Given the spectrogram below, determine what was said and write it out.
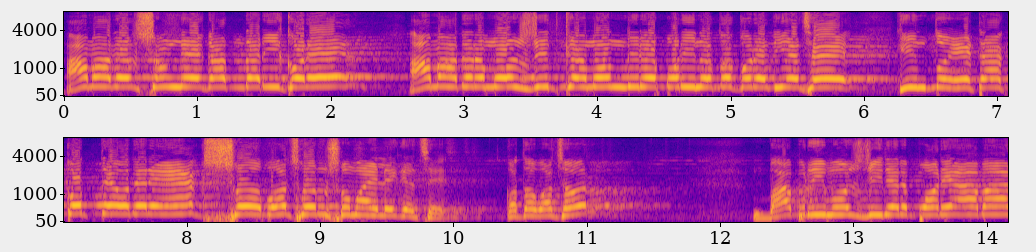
আমাদের সঙ্গে গাদ্দারি করে আমাদের মসজিদকে মন্দিরে পরিণত করে দিয়েছে, কিন্তু এটা করতে ওদের একশো বছর সময় লেগেছে। কত বছর? বাবরি মসজিদের পরে আবার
